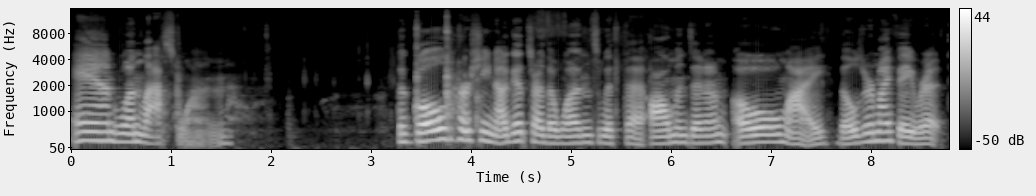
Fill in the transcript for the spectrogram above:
And one last one. The gold Hershey Nuggets are the ones with the almonds in them. Oh my, those are my favorite.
